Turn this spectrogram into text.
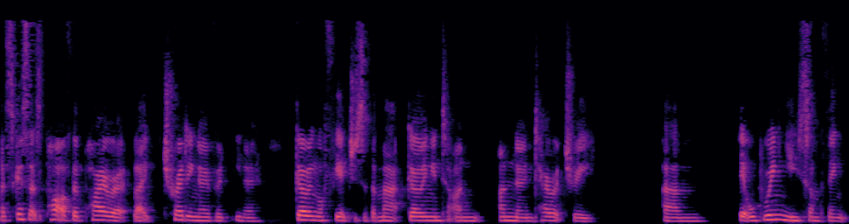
i guess that's part of the pirate like treading over you know going off the edges of the map going into un, unknown territory. Um it will bring you something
